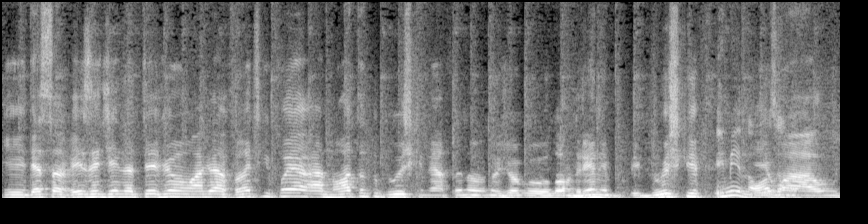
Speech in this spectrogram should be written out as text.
e dessa vez a gente ainda teve um agravante que foi a nota do Brusque, né? Foi no, no jogo Londrina e Brusque. Criminosa. Uma, né? um,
